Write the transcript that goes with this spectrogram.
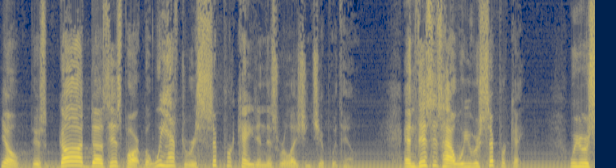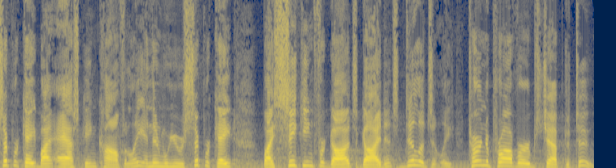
You know, there's God does his part, but we have to reciprocate in this relationship with him. And this is how we reciprocate. We reciprocate by asking confidently, and then we reciprocate by seeking for God's guidance diligently. Turn to Proverbs chapter 2.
